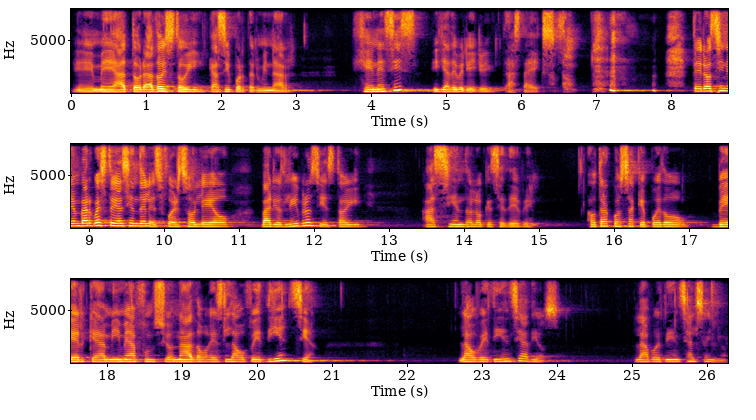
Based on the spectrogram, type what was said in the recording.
Eh, me ha atorado, estoy casi por terminar Génesis y ya debería ir hasta Éxodo. Pero sin embargo estoy haciendo el esfuerzo, leo varios libros y estoy haciendo lo que se debe. Otra cosa que puedo ver que a mí me ha funcionado es la obediencia. La obediencia a Dios. La obediencia al Señor.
